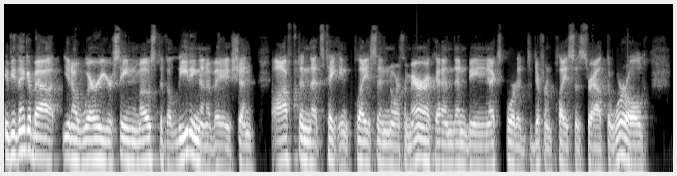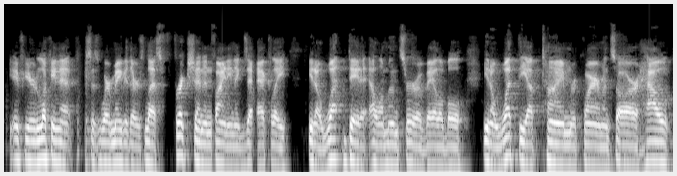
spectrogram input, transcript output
if you think about you know where you're seeing most of the leading innovation often that's taking place in north america and then being exported to different places throughout the world if you're looking at places where maybe there's less friction in finding exactly you know what data elements are available you know what the uptime requirements are how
